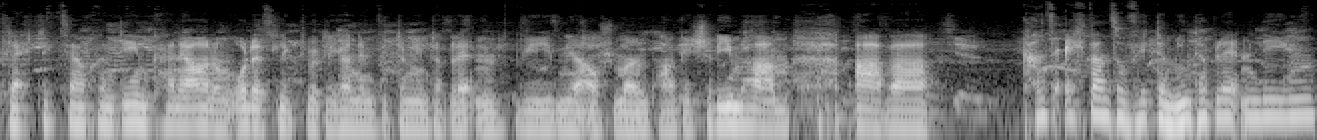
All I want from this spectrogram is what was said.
Vielleicht liegt es ja auch an dem, keine Ahnung. Oder es liegt wirklich an den Vitamintabletten, wie mir auch schon mal ein paar geschrieben haben. Aber kann es echt an so Vitamintabletten liegen?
